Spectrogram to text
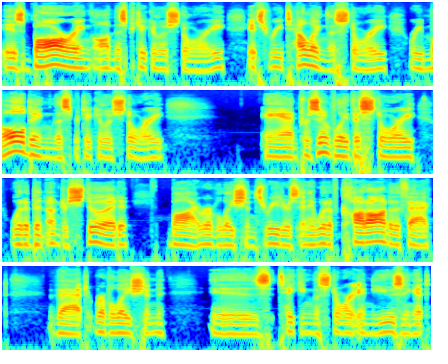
is borrowing on this particular story. It's retelling this story, remolding this particular story, and presumably this story would have been understood by Revelation's readers, and they would have caught on to the fact that Revelation is taking the story and using it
